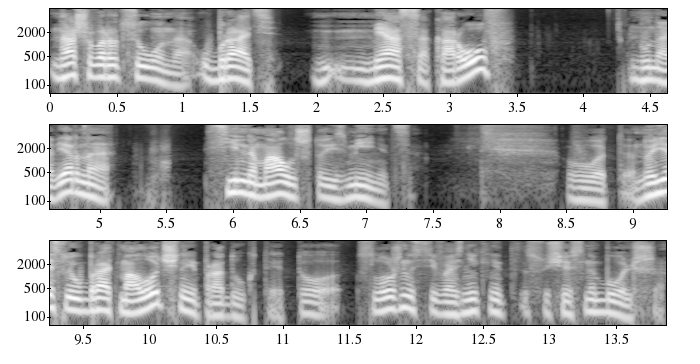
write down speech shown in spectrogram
нашего рациона убрать мясо коров, ну, наверное, сильно мало что изменится. Вот. Но если убрать молочные продукты, то сложностей возникнет существенно больше.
